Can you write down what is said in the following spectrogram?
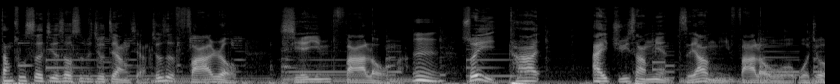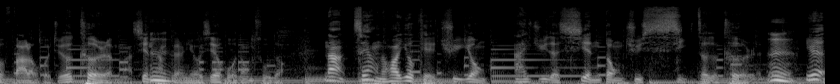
当初设计的时候是不是就这样想，就是 follow 谐音 follow 嘛，嗯，所以他。I G 上面只要你 follow 我，我就 follow 回觉。就是客人嘛，现场可能有一些活动触动，嗯、那这样的话又可以去用 I G 的线动去洗这个客人。嗯，因为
